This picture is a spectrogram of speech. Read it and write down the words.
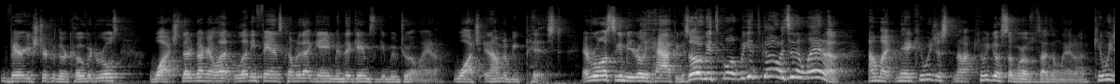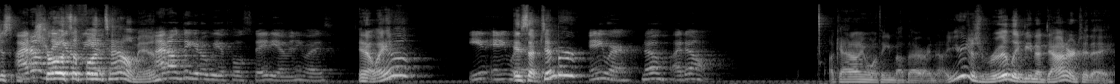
very strict with their COVID rules. Watch, they're not gonna let, let any fans come to that game, and the game's gonna get moved to Atlanta. Watch, and I'm gonna be pissed. Everyone's gonna be really happy because oh, we get to go, we get to go. It's in Atlanta. I'm like, man, can we just not? Can we go somewhere else besides Atlanta? Can we just? I don't Charlotte's a fun town, man. I don't think it'll be a full stadium, anyways. in Atlanta Anywhere. in September. Anywhere. No, I don't. Okay, I don't even want to think about that right now. You're just really being a downer today.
